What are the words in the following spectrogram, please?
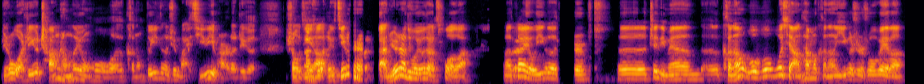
比如我是一个长城的用户，我可能不一定去买吉利牌的这个手机啊，这个精神感觉上就会有点错乱。啊，再有一个是，呃，这里面呃，可能我我我想他们可能一个是说为了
